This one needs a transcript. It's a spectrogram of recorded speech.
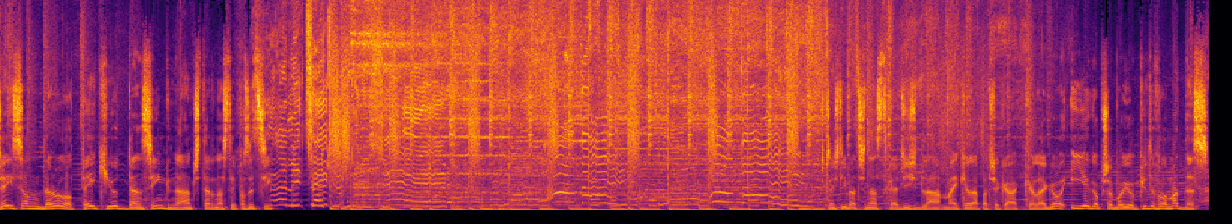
Jason Derulo, Take You Dancing na 14 pozycji. Szczęśliwa trzynastka dziś dla Michaela Patryka Kellego i jego przeboju Beautiful Madness.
